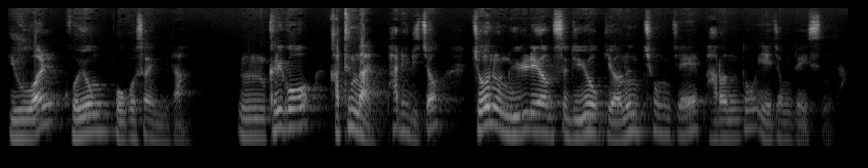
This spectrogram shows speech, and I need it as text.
6월 고용 보고서입니다. 음, 그리고 같은 날 8일이죠. 존 윌리엄스 뉴욕 연은 총재의 발언도 예정되어 있습니다.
